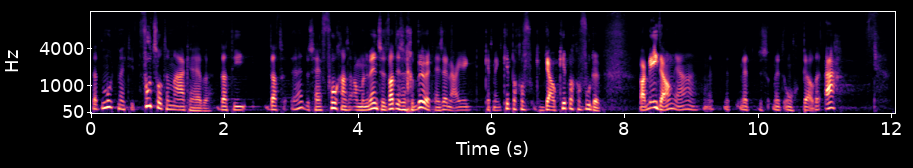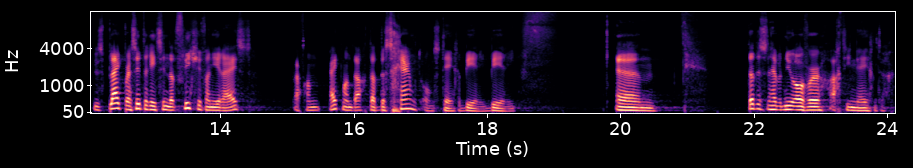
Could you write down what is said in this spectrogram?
Dat moet met het voedsel te maken hebben. Dat die, dat, hè, dus hij vroeg aan zijn amendementen, wat is er gebeurd? hij zei, nou, ik, heb, mijn kippen ik heb jouw kippen gevoederd. Waarmee dan? Ja, met, met, met, dus met ongepelde. Ah, dus blijkbaar zit er iets in dat vliesje van die rijst, waarvan Eijkman dacht, dat beschermt ons tegen beriberi. Um, dat is, dan hebben we het nu over 1890.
